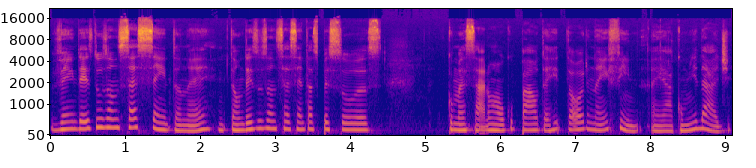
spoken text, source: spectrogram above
vem desde os anos 60, né? Então, desde os anos 60, as pessoas começaram a ocupar o território, né? Enfim, é, a comunidade.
